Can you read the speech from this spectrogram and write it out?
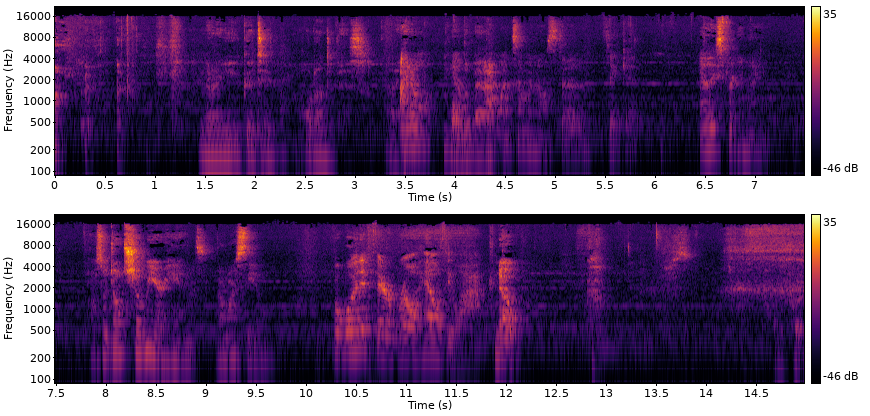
No, are you good to hold on to this? Like, I don't hold know. the bag. I want someone else to take it, at least for tonight. Also, don't show me your hands. I don't want to see them. But what if they're real healthy like? No. I'll put,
